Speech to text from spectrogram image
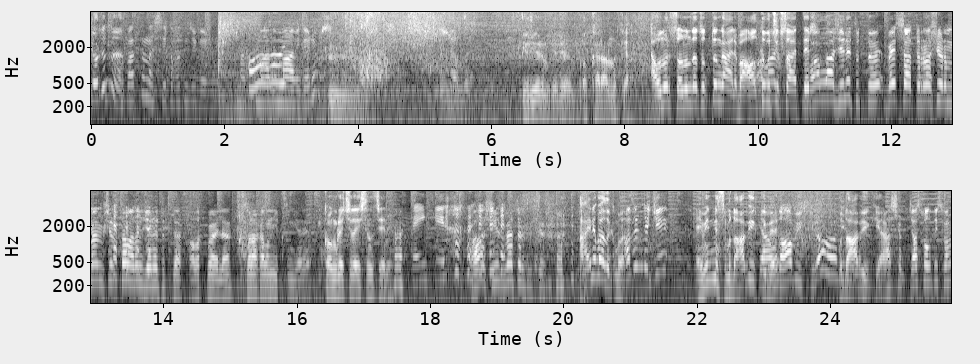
gördün mü? Baksana ışığı kapatınca görünüyor. Bak mavi mavi görüyor musun? Görüyorum görüyorum. O karanlık ya. Onur sonunda tuttun galiba. Altı buçuk saattir. Vallahi Cene tuttu. 5 saattir uğraşıyorum ben bir şey tutamadım Cene tuttu. Balık böyle. Bırakalım gitsin geri. Congratulations Jenny. Thank you. Valla she is better fisher. Aynı balık mı? Az önceki. Emin misin? Bu daha büyük Ya gibi. o daha büyük gibi ama. Bu bilmiyorum. daha büyük ya. Aşkım just hold this one.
